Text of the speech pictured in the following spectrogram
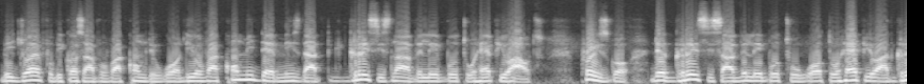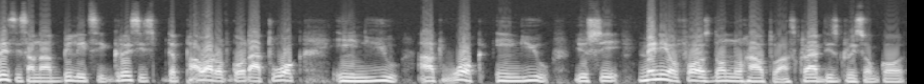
be joyful because I've overcome the world. The overcoming there means that grace is now available to help you out. Praise God. The grace is available to what to help you out. Grace is an ability. Grace is the power of God at work in you, at work in you. You see, many of us don't know how to ascribe this grace of God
